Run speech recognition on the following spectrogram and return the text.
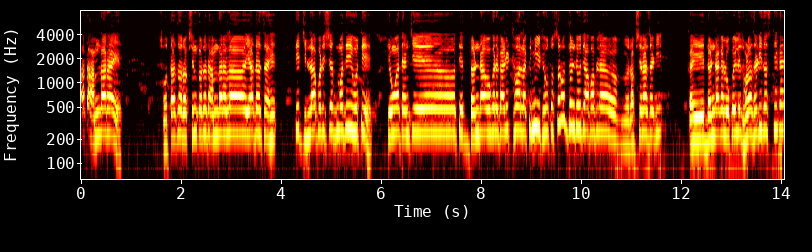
आता आमदार आहे स्वतःचं रक्षण करणं तर आमदाराला यादच आहे. ते जिल्हा परिषदमध्येही होते. तेव्हा त्यांचे ते दंडा वगैरे गाडीत ठेवा लागते मी ठेवतो सर्वच जण ठेवते आपापल्या रक्षणासाठी. काही दंडा का लोकांना झोडासाठीच असते काय?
